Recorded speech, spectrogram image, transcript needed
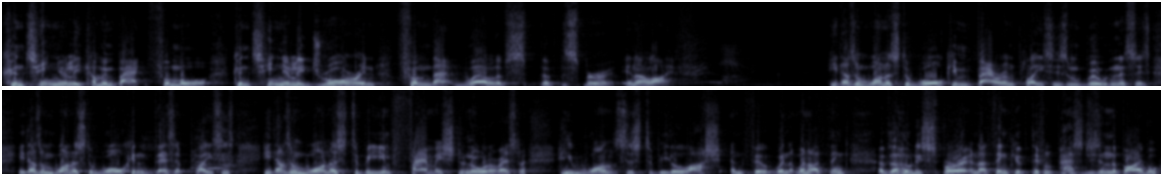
Continually coming back for more, continually drawing from that well of, of the Spirit in our life. He doesn't want us to walk in barren places and wildernesses. He doesn't want us to walk in desert places. He doesn't want us to be famished and all the rest of it. He wants us to be lush and filled. When, when I think of the Holy Spirit and I think of different passages in the Bible,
